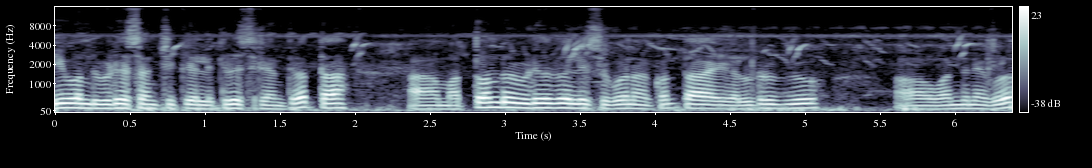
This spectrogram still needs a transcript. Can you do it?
ಈ ಒಂದು ವಿಡಿಯೋ ಸಂಚಿಕೆಯಲ್ಲಿ ತಿಳಿಸ್ರಿ ಅಂತ ಹೇಳ್ತಾ ಮತ್ತೊಂದು ವಿಡಿಯೋದಲ್ಲಿ ಸಿಗೋಣ ಅನ್ಕೊಂತ ಎಲ್ರಿಗೂ ವಂದನೆಗಳು.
